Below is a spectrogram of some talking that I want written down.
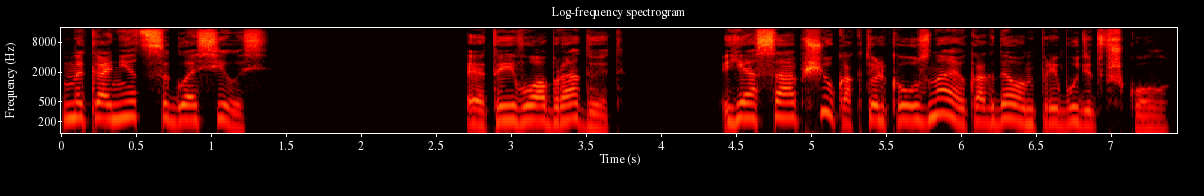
наконец согласилась. Это его обрадует. Я сообщу, как только узнаю, когда он прибудет в школу.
